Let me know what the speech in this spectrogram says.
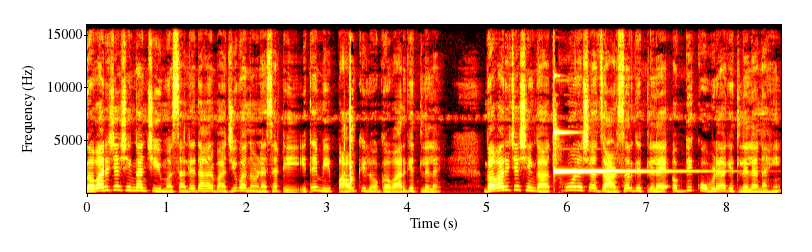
गवारीच्या शेंगांची मसालेदार भाजी बनवण्यासाठी इथे मी पाव किलो गवार घेतलेला आहे. गवारीच्या शेंगा थोड्याशा जाडसर घेतलेल्या आहे अगदी कोवळ्या घेतलेल्या नाही.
